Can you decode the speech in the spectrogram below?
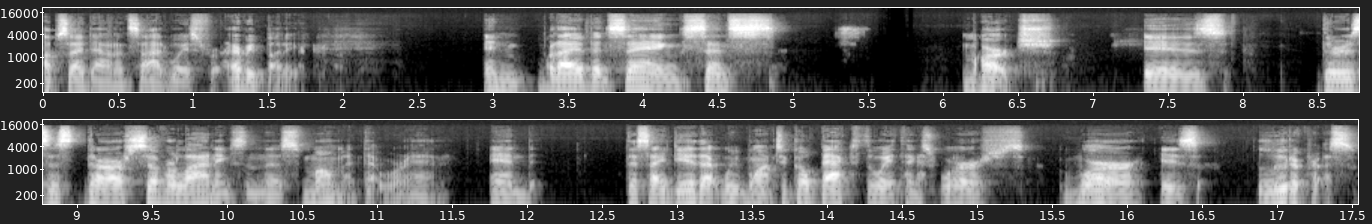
upside down and sideways for everybody. And what I have been saying since March is there is this there are silver linings in this moment that we're in and this idea that we want to go back to the way things were were is ludicrous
